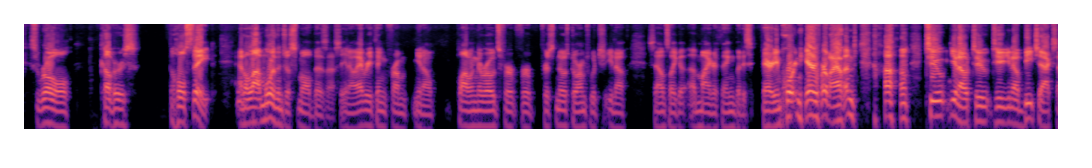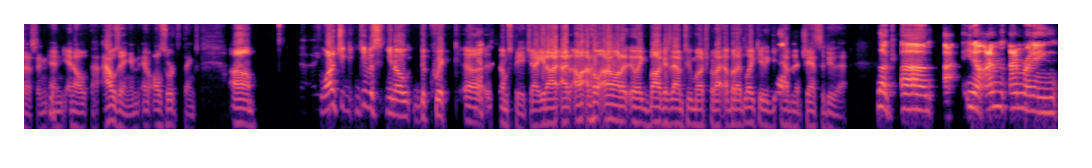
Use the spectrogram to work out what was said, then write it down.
role covers the whole state and a lot more than just small business. You know, everything from you know plowing the roads for for, for snowstorms, which you know sounds like a, a minor thing, but it's very important here in Rhode Island. Um, to you know to to you know beach access and and you know housing and, and all sorts of things. Um, why don't you give us, you know, the quick uh, yeah. some speech? I, you know, I, I, I don't, I don't want to like bog us down too much, but I, but I'd like you to yeah. have that chance to do that. Look, um, you know, I'm I'm running,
